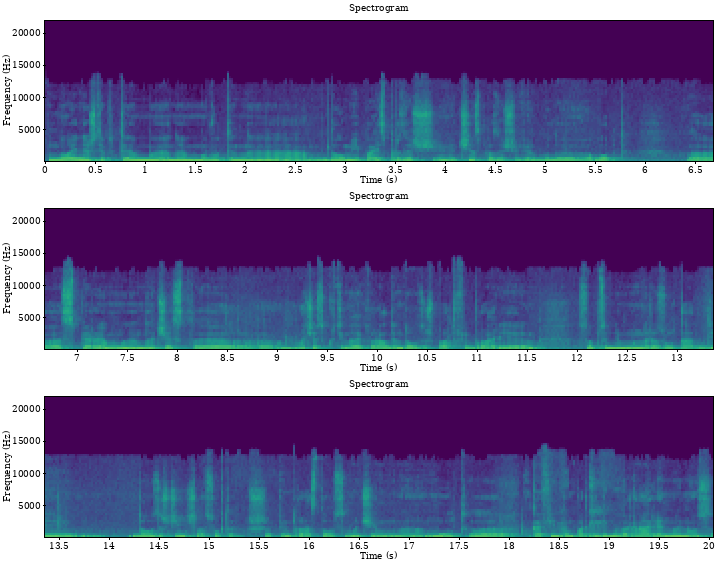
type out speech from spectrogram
Noi ne așteptăm, noi am avut în uh, 2014 15,8. Uh, Sperăm în acest, uh, în acest scrutin electoral din 24 februarie să obținem un rezultat de 25% și pentru asta o să muncim uh, mult. Uh, Ca fiind un partid de guvernare, noi nu o să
